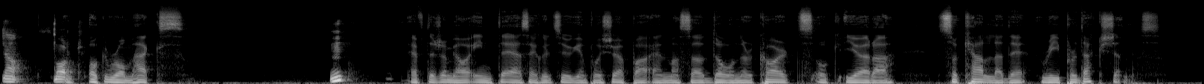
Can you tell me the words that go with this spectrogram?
Ja, smart. Och romhacks. Mm. Eftersom jag inte är särskilt sugen på att köpa en massa donor cards och göra så kallade reproductions.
